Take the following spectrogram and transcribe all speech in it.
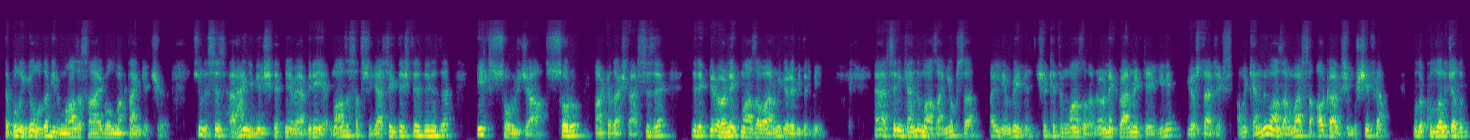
İşte bunun yolu da bir mağaza sahibi olmaktan geçiyor. Şimdi siz herhangi bir işletmeye veya bireye mağaza satışı gerçekleştirdiğinizde ilk soracağı soru arkadaşlar size direkt bir örnek mağaza var mı görebilir miyim? Eğer senin kendi mağazan yoksa Ali'nin Veli'nin şirketin mağazalarına örnek vermekle ilgili göstereceksin. Ama kendi mağazan varsa al kardeşim bu şifrem, bu da kullanıcı adım.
